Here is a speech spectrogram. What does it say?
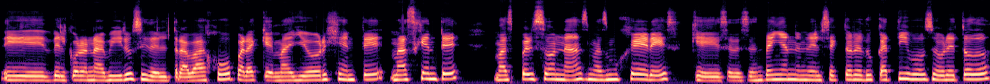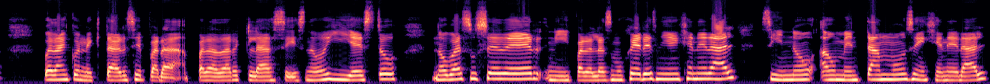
eh, del coronavirus y del trabajo para que mayor gente, más gente, más personas, más mujeres que se desempeñan en el sector educativo, sobre todo, puedan conectarse para, para dar clases, ¿no? Y esto no va a suceder ni para las mujeres ni en general, sino aumentamos en general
